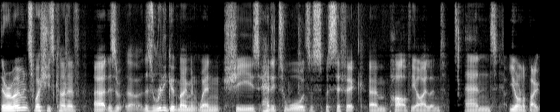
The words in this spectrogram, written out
There are moments where she's kind of uh, there's a uh, there's a really good moment when she's headed towards a specific um, part of the island, and you're on a boat,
